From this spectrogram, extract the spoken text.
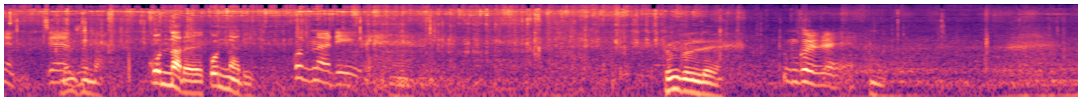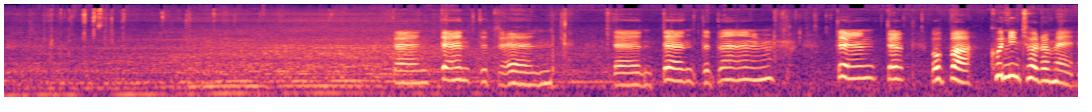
짠짠 냄새 나. 꽃나래 꽃나리. 꽃날이 둥글레. 둥글레 음. 딴딴따단 딴딴따단 딴딴 오빠 군인처럼 해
